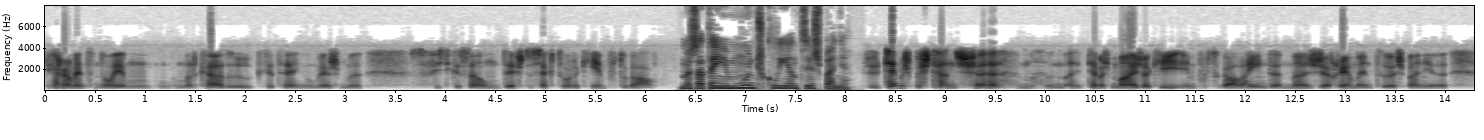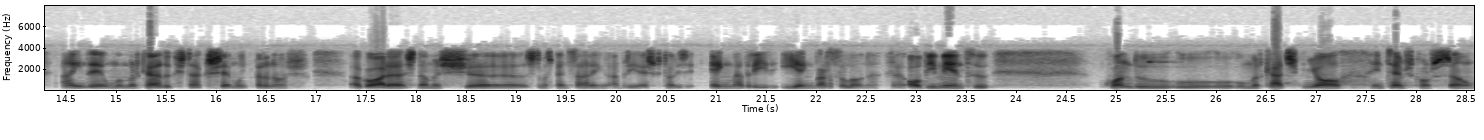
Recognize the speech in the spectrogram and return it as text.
realmente não é um mercado que tem a mesma sofisticação deste sector aqui em Portugal. Mas já têm muitos clientes em Espanha? Temos bastantes, uh, temos mais aqui em Portugal ainda, mas realmente a Espanha ainda é um mercado que está a crescer muito para nós. Agora estamos, uh, estamos a pensar em abrir escritórios em Madrid e em Barcelona. Uh, obviamente, quando o, o, o mercado espanhol, em termos de construção,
